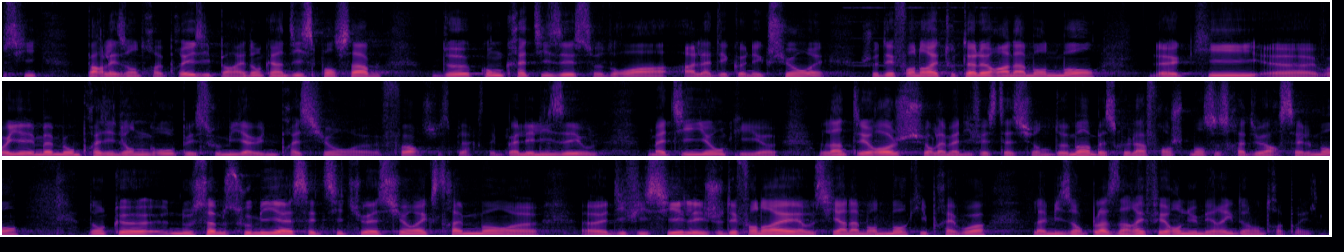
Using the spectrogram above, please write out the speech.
aussi par les entreprises. Il paraît donc indispensable de concrétiser ce droit à la déconnexion. Je défendrai tout à l'heure un amendement qui, vous voyez, même mon président de groupe est soumis à une pression forte. J'espère que ce n'est pas l'Élysée ou Matignon qui l'interroge sur la manifestation de demain, parce que là, franchement, ce serait du harcèlement. Donc, nous sommes soumis à cette situation extrêmement difficile et je défendrai aussi un amendement qui prévoit la mise en place d'un référent numérique dans l'entreprise.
